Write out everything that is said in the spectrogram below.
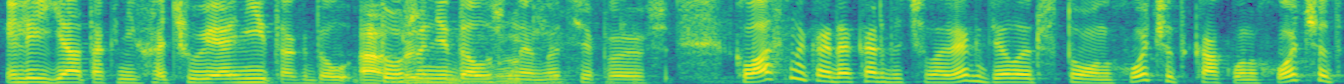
Или я так не хочу, и они так дол- А, тоже вы- не ну, должны. окей, Ну, типа, классно, когда каждый человек делает, что он хочет, как он хочет,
